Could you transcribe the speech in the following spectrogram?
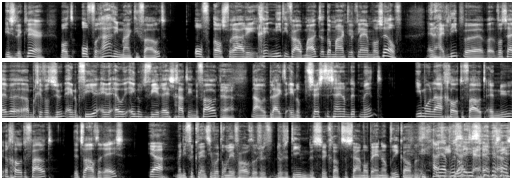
is Leclerc. Want of Ferrari maakt die fout, of als Ferrari geen, niet die fout maakt, dan maakt Leclerc hem wel zelf. En hij liep, eh, wat, wat zeiden we aan het begin van het seizoen, 1 op 4. 1, op de 4 races gaat hij in de fout. Ja. Nou, het blijkt 1 op 6 te zijn op dit moment. Imola grote fout en nu een grote fout. De twaalfde race. Ja, maar die frequentie wordt dan weer verhoogd door zijn- door zijn team. Dus ik geloof dat ze samen op 1 op 3 komen. Ja, precies. Ja, precies.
